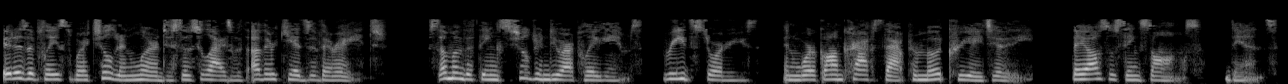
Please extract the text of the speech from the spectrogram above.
It is a place where children learn to socialize with other kids of their age. Some of the things children do are play games, read stories, and work on crafts that promote creativity. They also sing songs, dance,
